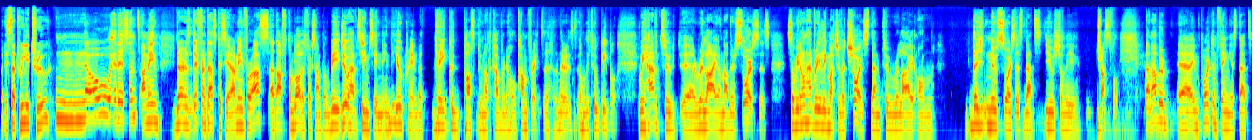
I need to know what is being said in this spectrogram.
But is that really true? No, it isn't. I mean, there's different aspects here. I mean, for us at Aftonbladet, for example, we do have teams in, in the Ukraine, but they could possibly not cover the whole conflict. Uh, there's only two people. We have to uh, rely on other sources. So we don't have really much of a choice than to rely on the news sources that's usually trustful. Another uh, important thing is that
